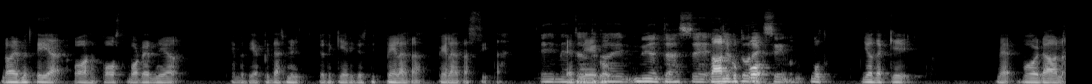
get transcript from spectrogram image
No en mä tiedä, onhan postmodernia. En mä tiedä, pitäisi me nyt jotenkin erityisesti pelätä, pelätä sitä. Ei meidän Et totta niinku- myöntää se Tää on niinku todeksi. po- mut jotenkin me voidaan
